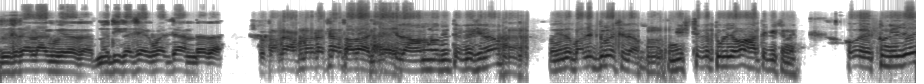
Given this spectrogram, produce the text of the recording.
দুশো টাকা লাগবে দাদা। নদীর কাছে একবার যান দাদা। তাহলে আপনার কাছে দাদা গেছিলাম আমি নদীতে গেছিলাম। হ্যাঁ। নদীতে বালি তুলেছিলাম নিচ থেকে তুলে যখন হাতে কিছু নেই। ও একটু নিয়ে যাই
